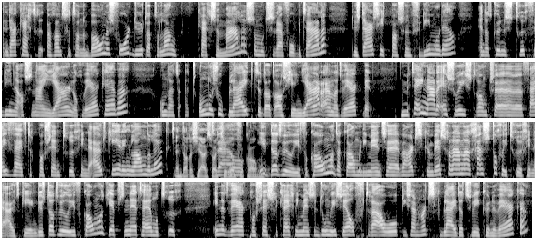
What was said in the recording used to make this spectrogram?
En daar krijgt Randstad dan een bonus voor. Duurt dat te lang, krijgen ze een malus. Dan moeten ze daarvoor betalen. Dus daar zit pas hun verdienmodel. En dat kunnen ze terugverdienen als ze na een jaar nog werk hebben. Omdat uit onderzoek blijkt dat als je een jaar aan het werk bent... Meteen na de SOI stroomt uh, 55% terug in de uitkering landelijk. En dat is juist wat je wil voorkomen. Dat wil je voorkomen, want dan komen die mensen, hebben hartstikke hun best gedaan, dan gaan ze toch weer terug in de uitkering. Dus dat wil je voorkomen, want je hebt ze net helemaal terug in het werkproces gekregen. Die mensen doen weer zelfvertrouwen op, die zijn hartstikke blij dat ze weer kunnen werken.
